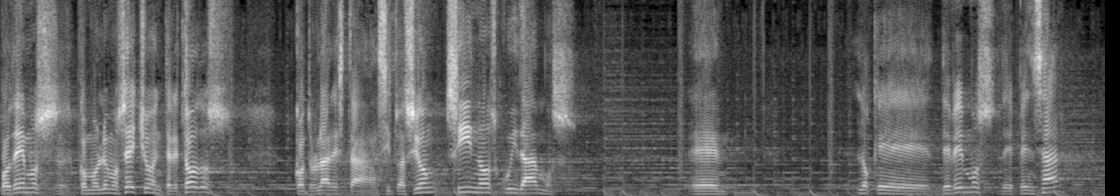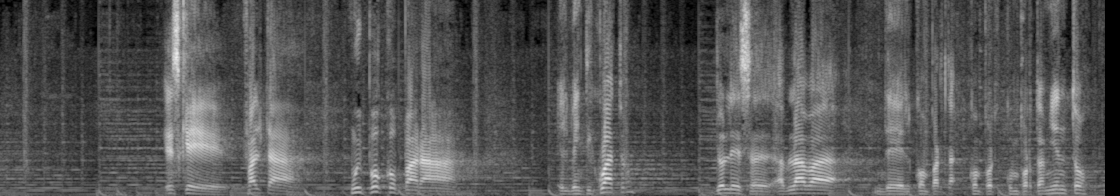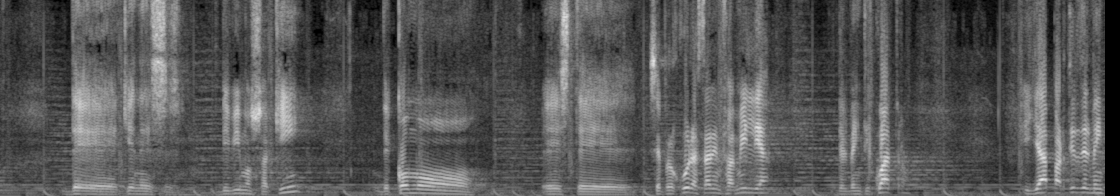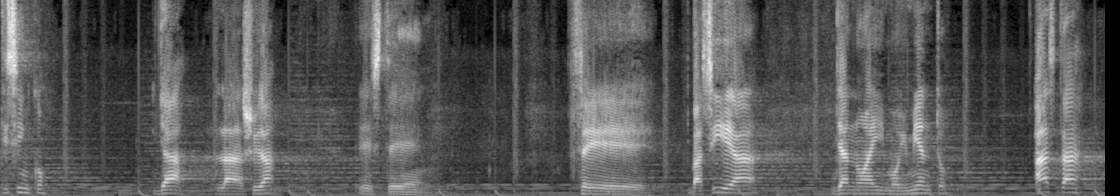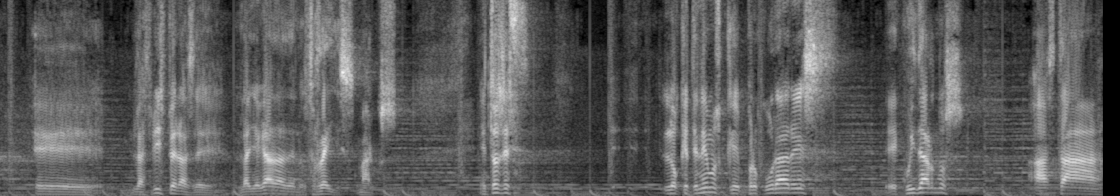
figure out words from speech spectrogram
podemos, como lo hemos hecho entre todos, controlar esta situación si nos cuidamos. Eh, lo que debemos de pensar es que falta muy poco para el 24 yo les eh, hablaba del comportamiento de quienes vivimos aquí, de cómo este, se procura estar en familia del 24 y ya a partir del 25 ya la ciudad este, se vacía, ya no hay movimiento, hasta eh, las vísperas de la llegada de los Reyes Magos. Entonces, lo que tenemos que procurar es eh, cuidarnos hasta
